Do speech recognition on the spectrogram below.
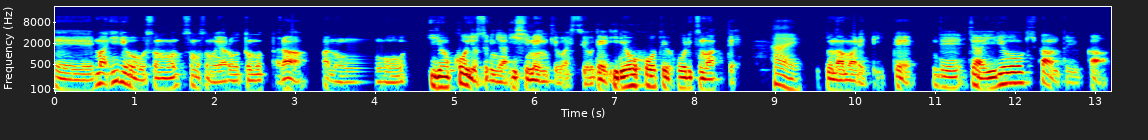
えーまあ、医療をそもそもそもやろうと思ったら、あの医療行為をするには医師免許が必要で、医療法という法律もあって、はい。営まれていて、で、じゃあ医療機関というか、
